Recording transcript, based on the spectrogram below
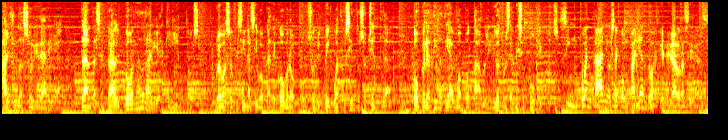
ayuda solidaria. Planta Central, Gobernador Arias 500. Nuevas oficinas y bocas de cobro, IP 480. Cooperativa de agua potable y otros servicios públicos. 50 años acompañando a General Las Heras.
